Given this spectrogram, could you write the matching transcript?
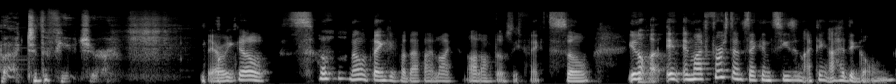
Back to the Future. there we go. So no, thank you for that. I like all of those effects. So you know, in, in, my first and second season, I think I had the gong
